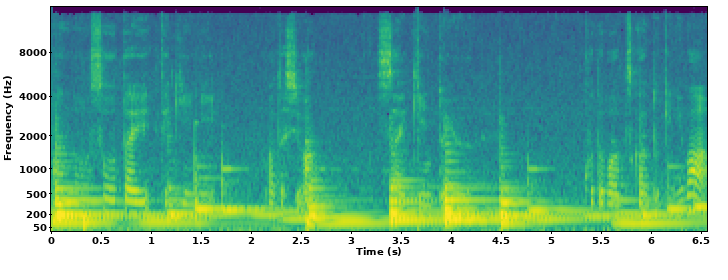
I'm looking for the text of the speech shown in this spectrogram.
あ、あの相対的に私は最近という言葉を使う時には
